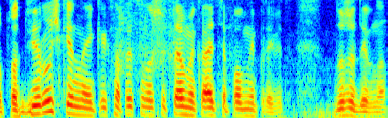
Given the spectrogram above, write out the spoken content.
Тобто дві ручки, на яких написано, що це вмикається повний привід. Дуже дивно.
